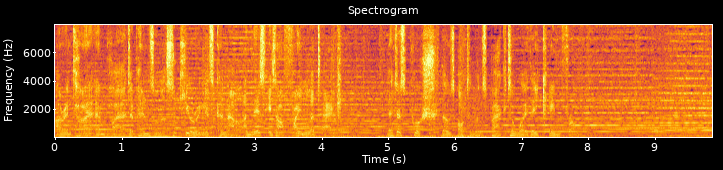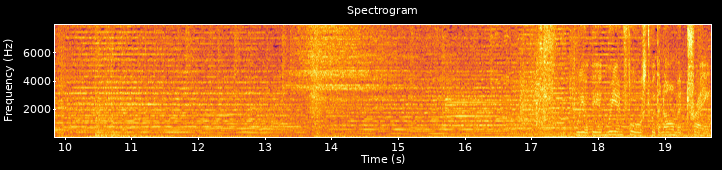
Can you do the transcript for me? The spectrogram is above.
Our entire empire depends on us securing this canal, and this is our final attack. Let us push those Ottomans back to where they came from. We are being reinforced with an armored train.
